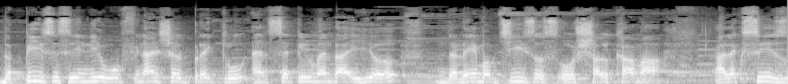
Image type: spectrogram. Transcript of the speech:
the peace is in you, financial breakthrough and settlement. I hear in the name of Jesus, O Shalkama. Alexis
